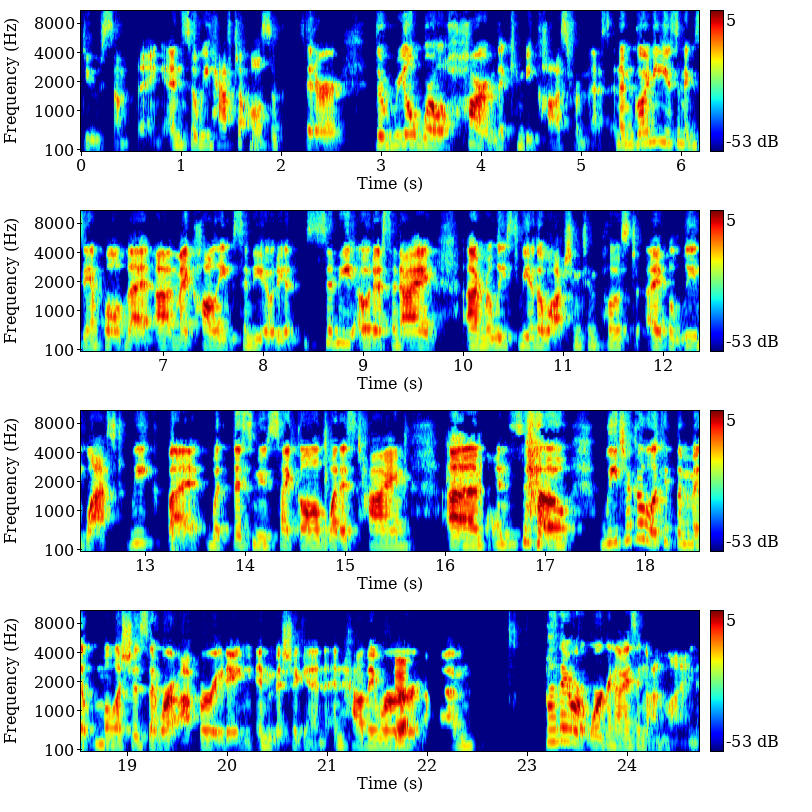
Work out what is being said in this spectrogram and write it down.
do something. And so we have to hmm. also consider the real world harm that can be caused from this. And I'm going to use an example that uh, my colleague Cindy Otis, Cindy Otis and I um, released via the Washington Post, I believe last week. But with this news cycle, what is time? Um, and so we took a look at the militias that were operating in Michigan and how they were. Yeah. Um, how they were organizing online.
